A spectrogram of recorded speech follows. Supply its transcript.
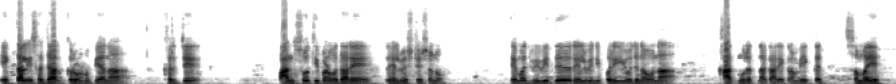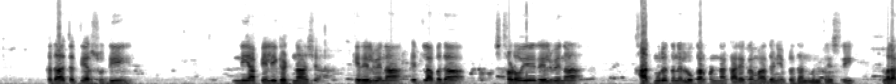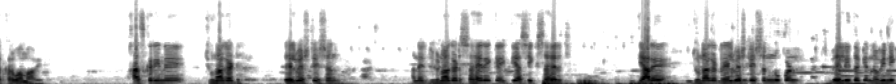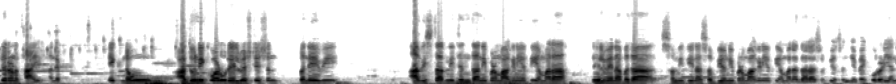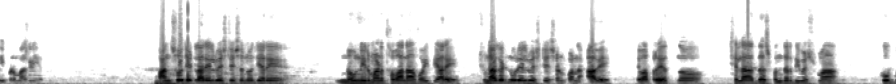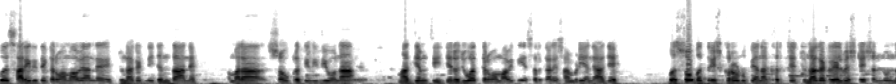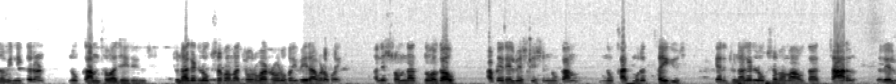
એકતાલીસ હજાર કરોડ રૂપિયાના ખર્ચે પાંચસોથી પણ વધારે રેલવે સ્ટેશનો તેમજ વિવિધ રેલવેની પરિયોજનાઓના ખાતમુહૂર્તના કાર્યક્રમ એક જ સમયે કદાચ અત્યાર સુધીની આ પહેલી ઘટના હશે કે રેલવેના એટલા બધા સ્થળોએ રેલવેના ખાતમુહૂર્ત અને લોકાર્પણના કાર્યક્રમ આદરણીય પ્રધાનમંત્રી શ્રી દ્વારા કરવામાં આવે ખાસ કરીને જુનાગઢ રેલવે સ્ટેશન અને જુનાગઢ શહેર એક ઐતિહાસિક શહેર છે. ત્યારે જુનાગઢ રેલવે સ્ટેશનનું પણ વહેલી તકે નવીનીકરણ થાય અને એક નવું આધુનિકવાળું રેલવે સ્ટેશન બને એવી આ વિસ્તારની જનતાની પણ માગણી હતી. અમારા રેલવેના બધા સમિતિના સભ્યોની પણ માગણી હતી. અમારા ધારાસભ્ય સંજયભાઈ કોરડિયાની પણ માગણી હતી. પાંચસો જેટલા રેલવે સ્ટેશનો જ્યારે નવનિર્માણ થવાના હોય ત્યારે જુનાગઢનું રેલવે સ્ટેશન પણ આવે એવા પ્રયત્નો છેલ્લા દસ પંદર દિવસમાં ખૂબ સારી રીતે કરવામાં આવ્યા અને જુનાગઢની જનતા અને અમારા સૌ પ્રતિનિધિઓના માધ્યમથી જે રજૂઆત કરવામાં આવી હતી એ સરકારે સાંભળી અને આજે બસો બત્રીસ કરોડ રૂપિયાના ખર્ચે જુનાગઢ રેલવે સ્ટેશનનું નવીનીકરણનું કામ થવા જઈ રહ્યું છે. જુનાગઢ લોકસભામાં ચોરવાડ રોડ હોય, વેરાવળ હોય અને સોમનાથનું અગાઉ આપણે રેલવે સ્ટેશનનું કામનું ખાતમુહૂર્ત થઈ ગયું છે. ત્યારે જુનાગઢ લોકસભામાં આવતા ચાર રેલ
